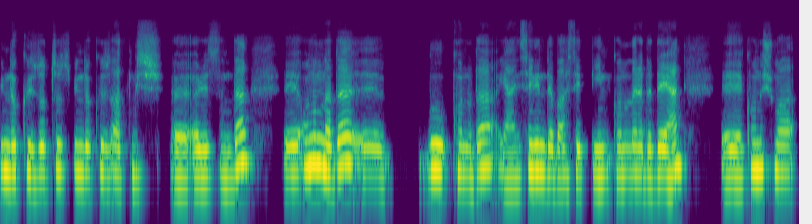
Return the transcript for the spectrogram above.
1930-1960 arasında. Onunla da bu konuda yani senin de bahsettiğin konulara da değen konuşma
